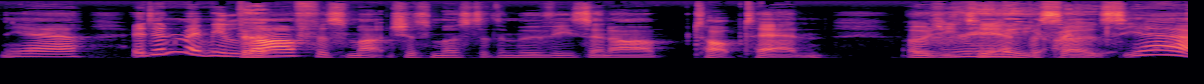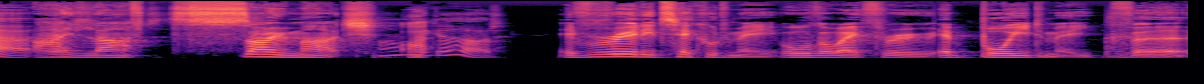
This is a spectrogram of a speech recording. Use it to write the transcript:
Yeah. It didn't make me The- laugh as much as most of the movies in our top 10 OGT Really? I- episodes. yeah. I it- laughed so much. oh my god. It really tickled me all the way through. It buoyed me for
